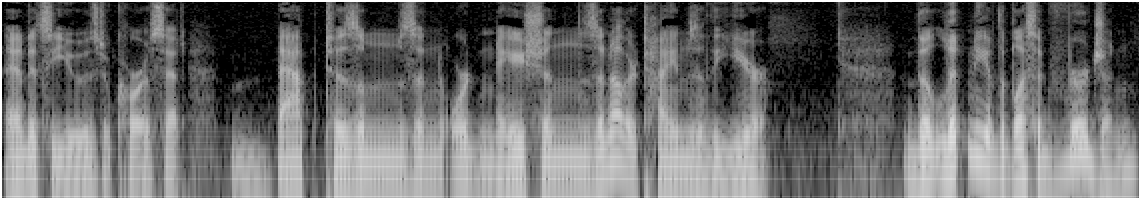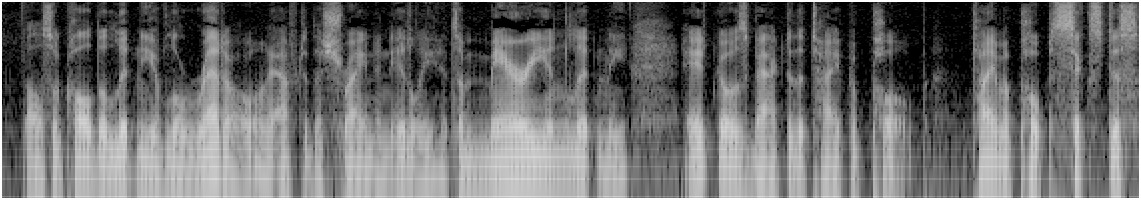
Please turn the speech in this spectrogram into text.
And it's used, of course, at baptisms and ordinations and other times of the year. The Litany of the Blessed Virgin, also called the Litany of Loreto after the shrine in Italy, it's a Marian litany. It goes back to the type of Pope, time of Pope Sixtus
